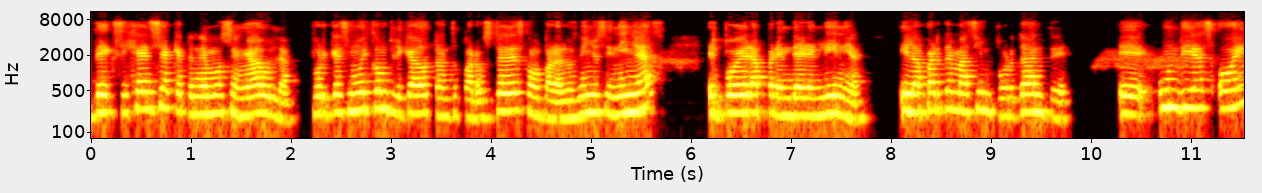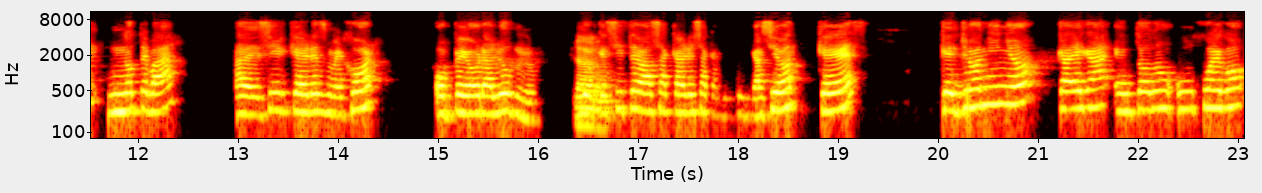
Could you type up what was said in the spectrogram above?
de exigencia que tenemos en aula, porque es muy complicado tanto para ustedes como para los niños y niñas el poder aprender en línea. Y la parte más importante, eh, un 10 hoy no te va a decir que eres mejor o peor alumno. Lo que sí te va a sacar esa calificación, que es que yo niño caiga en todo un juego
